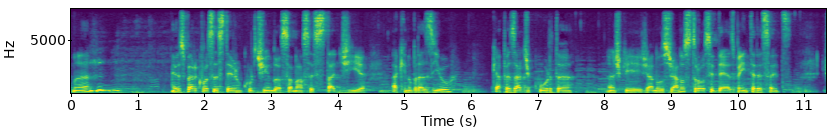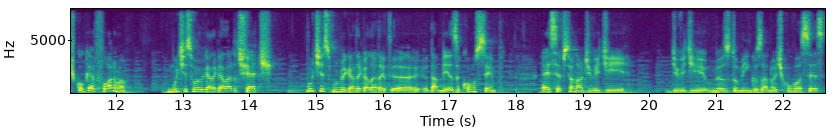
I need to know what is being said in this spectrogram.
né? Eu espero que vocês estejam curtindo essa nossa estadia aqui no Brasil, que apesar de curta, acho que já nos, já nos trouxe ideias bem interessantes. De qualquer forma, muitíssimo obrigado, galera do chat. Muitíssimo obrigado, galera eh, da mesa, como sempre. É excepcional dividir dividir meus domingos à noite com vocês.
